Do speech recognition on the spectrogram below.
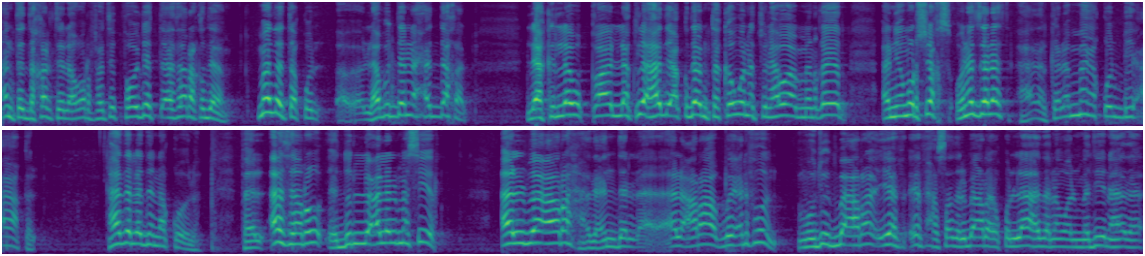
أنت دخلت إلى غرفتك فوجدت آثار أقدام. ماذا تقول؟ لابد أن أحد دخل. لكن لو قال لك لا هذه أقدام تكونت في الهواء من غير أن يمر شخص ونزلت هذا الكلام ما يقول به عاقل. هذا الذي نقوله. فالأثر يدل على المسير. البعرة هذا عند الأعراب ويعرفون وجود بعرة يفحص هذا البعرة يقول لا هذا نوى المدينة هذا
